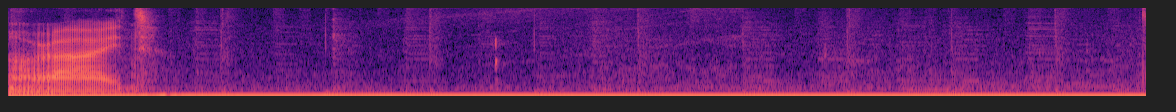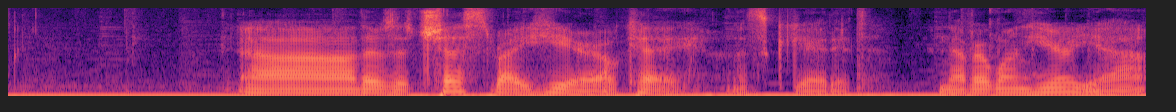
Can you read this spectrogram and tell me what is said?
All Uh, there's a chest right here. Okay, let's get it. Another one here, yeah.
